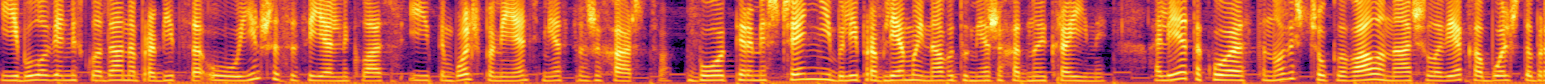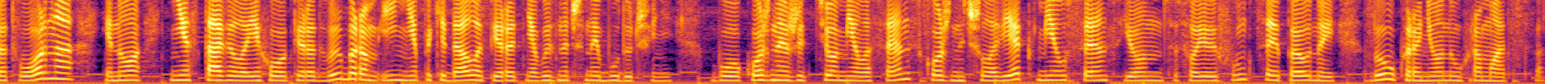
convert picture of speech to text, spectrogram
І было вельмі складана прабіцца ў іншы сацыяльны клас і тым больш памяняць месца жыхарства. Бо перамяшчэнні былі праблемай нават у межах адной краіны. Але такое становішча ўплывала на чалавека больш дабратворна яно не ставіла яго перад выбарам і не пакідала перад нявызначанай будучыні бо кожнае жыццё мела сэнс кожны чалавек меў сэнс ён са сваёй функцыяй пэўнай быў укаранёны ў грамадства.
